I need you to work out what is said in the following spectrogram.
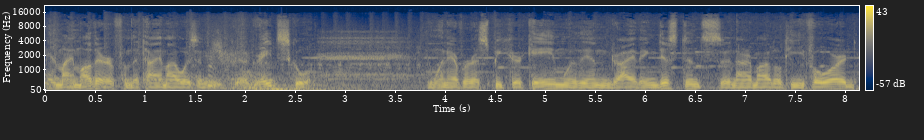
and my mother from the time I was in uh, grade school. Whenever a speaker came within driving distance in our Model T Ford,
